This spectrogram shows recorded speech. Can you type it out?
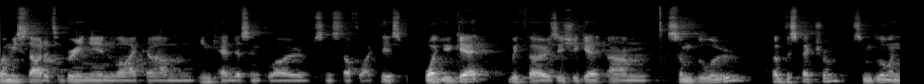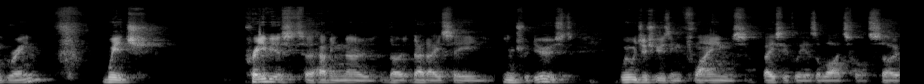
when we started to bring in like um, incandescent globes and stuff like this. What you get with those is you get um, some blue of the spectrum, some blue and green, which previous to having no the, that AC introduced, we were just using flames basically as a light source. So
